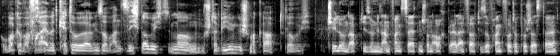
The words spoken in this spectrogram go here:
oberkörperfrei mit Kette oder irgendwie so, aber an sich, glaube ich, immer einen stabilen Geschmack gehabt, glaube ich. Chelo und Abdi so in den Anfangszeiten schon auch geil. Einfach dieser Frankfurter Pusher-Style.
